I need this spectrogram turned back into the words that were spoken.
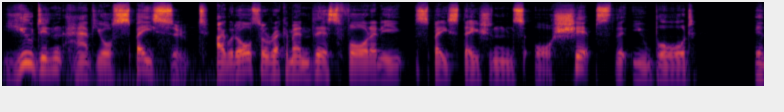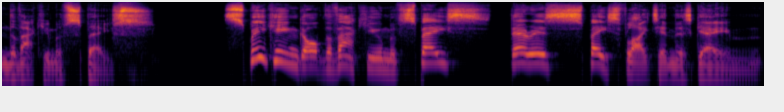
you didn't have your spacesuit. I would also recommend this for any space stations or ships that you board in the vacuum of space. Speaking of the vacuum of space, there is spaceflight in this game.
